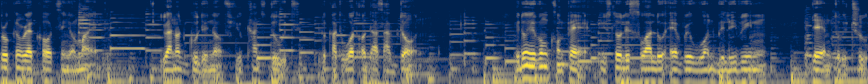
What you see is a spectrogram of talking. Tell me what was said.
broken records in your mind. You are not good enough, you can't do it. Look at what others have done. You don't even compare, you slowly swallow everyone believing them to be true.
